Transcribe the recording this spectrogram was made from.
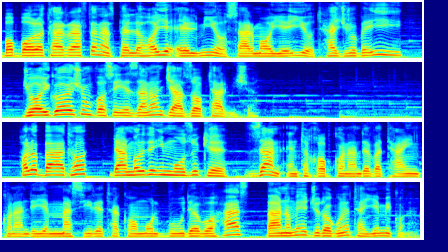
با بالاتر رفتن از پله های علمی و سرمایه‌ای و تجربه‌ای جایگاهشون واسه زنان جذابتر میشه. حالا بعدها در مورد این موضوع که زن انتخاب کننده و تعیین کننده مسیر تکامل بوده و هست برنامه جداگونه تهیه می‌کنم.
